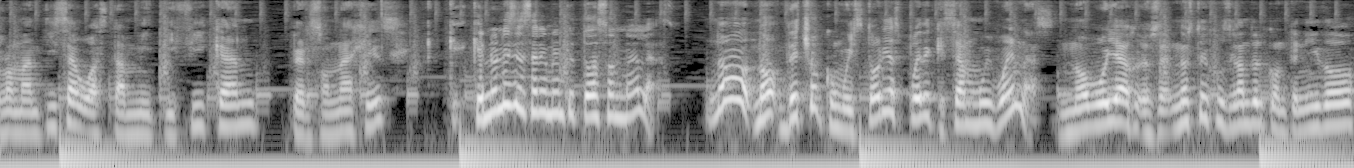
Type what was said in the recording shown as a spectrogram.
romantiza o hasta mitifican personajes. Que, que no necesariamente todas son malas. No, no, de hecho, como historias puede que sean muy buenas. No voy a, o sea, no estoy juzgando el contenido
